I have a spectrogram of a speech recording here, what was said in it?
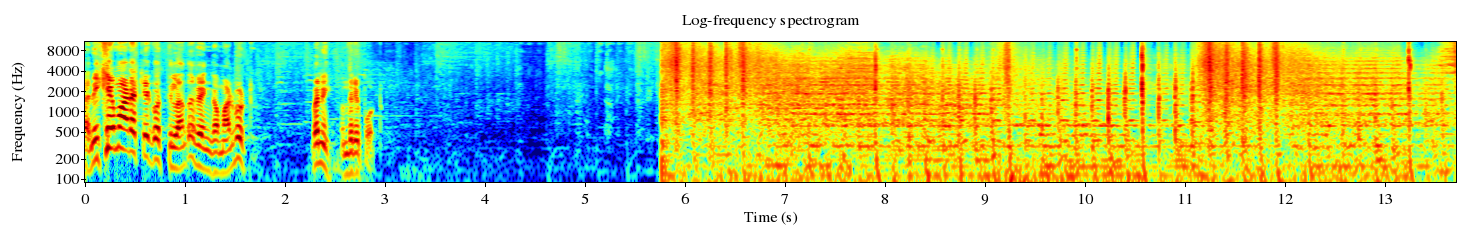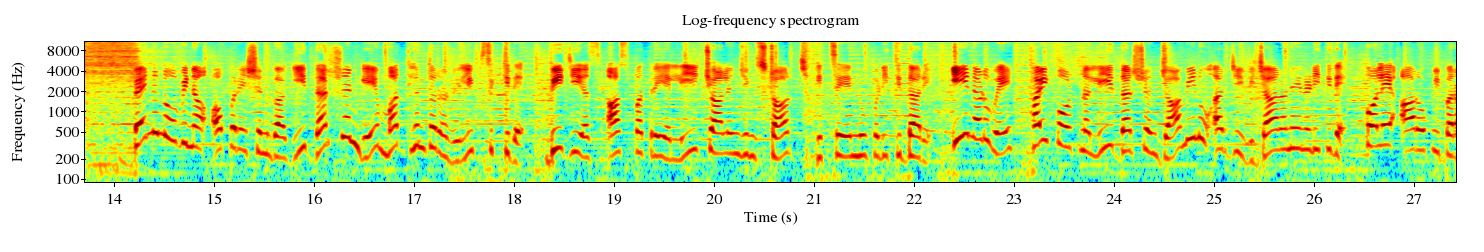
ತನಿಖೆ ಮಾಡೋಕ್ಕೆ ಗೊತ್ತಿಲ್ಲ ಅಂತ ವ್ಯಂಗ್ಯ ಮಾಡಿಬಿಟ್ರು. ಬನ್ನಿ, ಒಂದು ರಿಪೋರ್ಟ್ ಆಪರೇಷನ್ಗಾಗಿ ದರ್ಶನ್ಗೆ ಮಧ್ಯಂತರ ರಿಲೀಫ್ ಸಿಕ್ಕಿದೆ. ಬಿಜಿಎಸ್ ಆಸ್ಪತ್ರೆಯಲ್ಲಿ ಚಾಲೆಂಜಿಂಗ್ ಸ್ಟಾರ್ ಚಿಕಿತ್ಸೆಯನ್ನು ಪಡೆಯುತ್ತಿದ್ದಾರೆ. ಈ ನಡುವೆ ಹೈಕೋರ್ಟ್ನಲ್ಲಿ ದರ್ಶನ್ ಜಾಮೀನು ಅರ್ಜಿ ವಿಚಾರಣೆ ನಡೆಯುತ್ತಿದೆ ಕೊಲೆ ಆರೋಪಿ ಪರ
